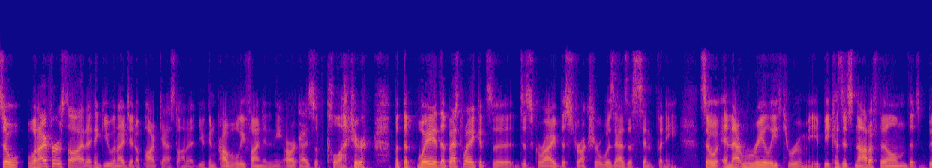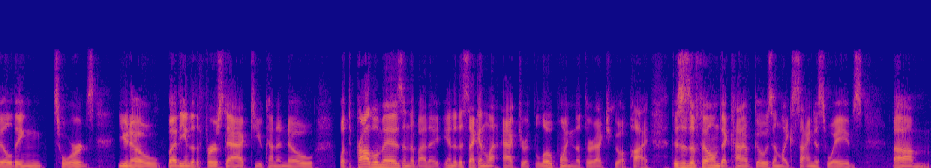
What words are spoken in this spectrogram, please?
so when I first saw it, I think you and I did a podcast on it. You can probably find it in the archives of Collider. But the way, the best way I could uh, describe the structure was as a symphony. So, and that really threw me because it's not a film that's building towards, you know, by the end of the first act, you kind of know what the problem is, and the, by the end of the second act, you're at the low point, and the third act, you go up high. This is a film that kind of goes in like sinus waves. Um,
